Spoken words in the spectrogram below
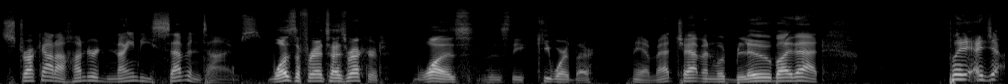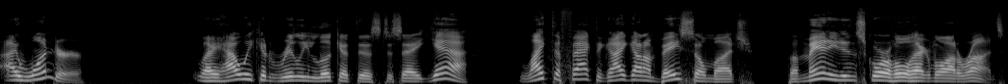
Struck out 197 times. Was the franchise record? Was is the key word there. Yeah, Matt Chapman would blow by that. But I, I wonder, like, how we could really look at this to say, yeah, like the fact the guy got on base so much, but man, he didn't score a whole heck of a lot of runs.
